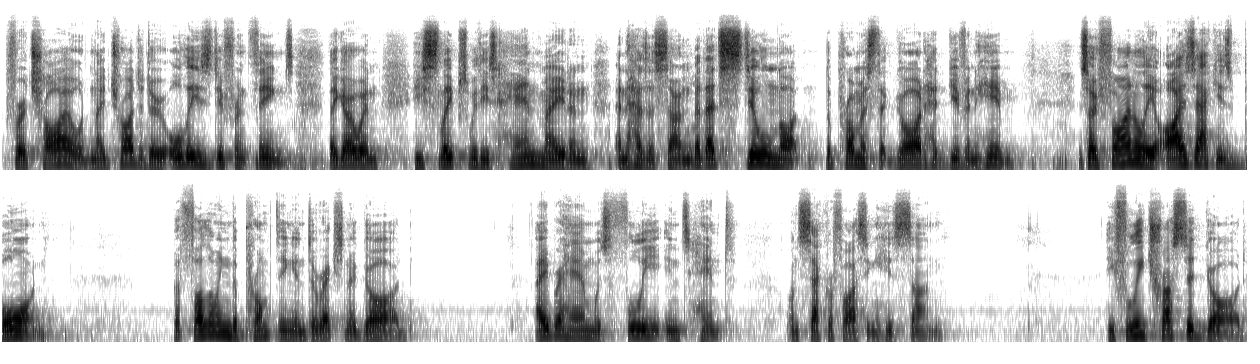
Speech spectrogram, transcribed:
for a child and they tried to do all these different things. They go and he sleeps with his handmaid and, and has a son, but that's still not the promise that God had given him. And so finally, Isaac is born. But following the prompting and direction of God, Abraham was fully intent on sacrificing his son. He fully trusted God,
